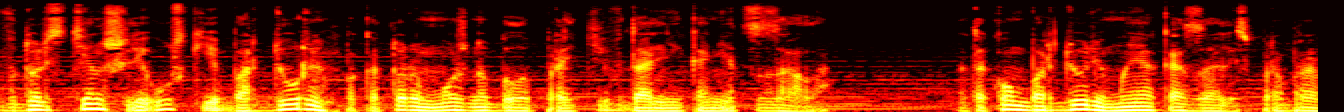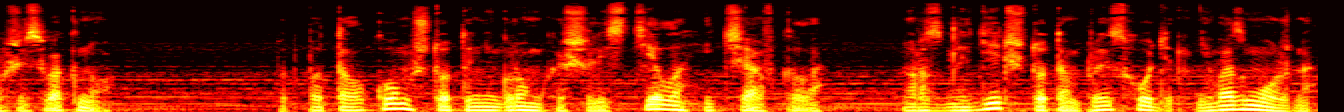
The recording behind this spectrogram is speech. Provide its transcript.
Вдоль стен шли узкие бордюры, по которым можно было пройти в дальний конец зала. На таком бордюре мы и оказались, пробравшись в окно. Под потолком что-то негромко шелестело и чавкало, но разглядеть, что там происходит, невозможно.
